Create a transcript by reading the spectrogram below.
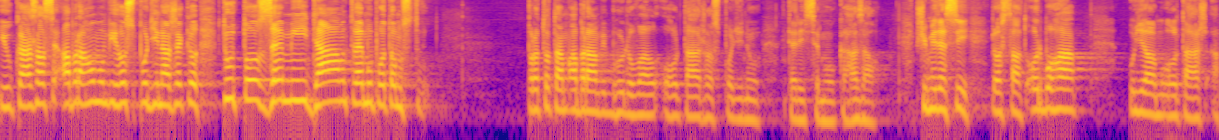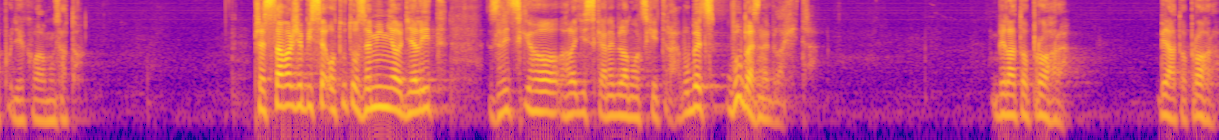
I ukázal se Abrahamovi hospodina, řekl, tuto zemi dám tvému potomstvu. Proto tam Abraham vybudoval oltář hospodinu, který se mu ukázal. Všimněte si, dostal od Boha, udělal mu oltář a poděkoval mu za to. Představa, že by se o tuto zemi měl dělit, z lidského hlediska nebyla moc chytrá. Vůbec, vůbec nebyla chytrá. Byla to prohra. Byla to prohra.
